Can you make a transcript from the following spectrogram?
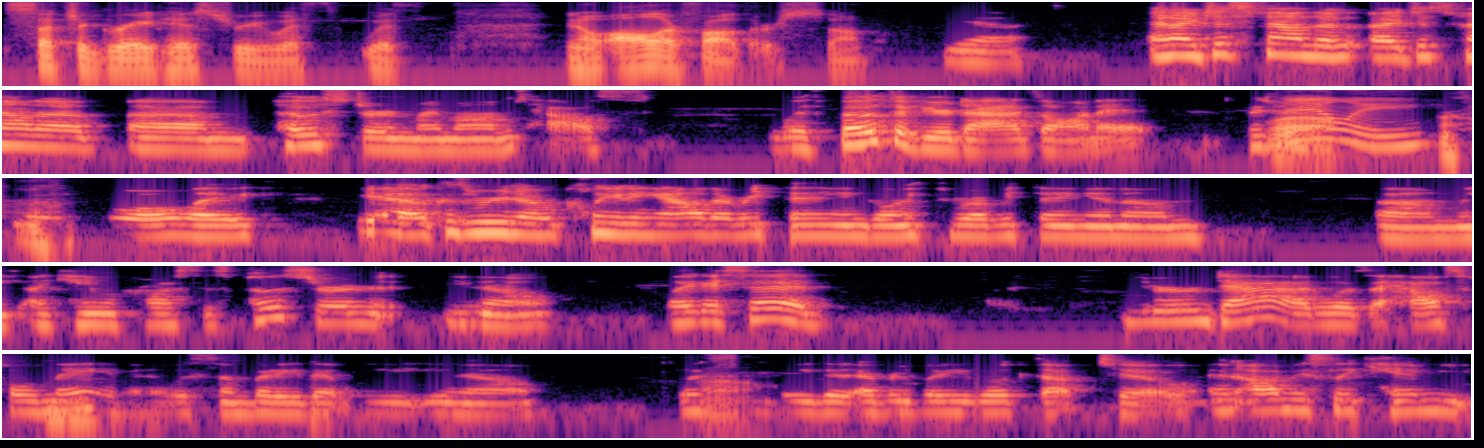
such a great history with, with, you know, all our fathers. So Yeah. And I just found a I just found a um, poster in my mom's house with both of your dads on it. Wow. Really? cool. Like, yeah, because we're you know cleaning out everything and going through everything, and um, um, we, I came across this poster, and it, you know, like I said, your dad was a household name, and it was somebody that we, you know, was Wow. somebody that everybody looked up to, and obviously Kim, you,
